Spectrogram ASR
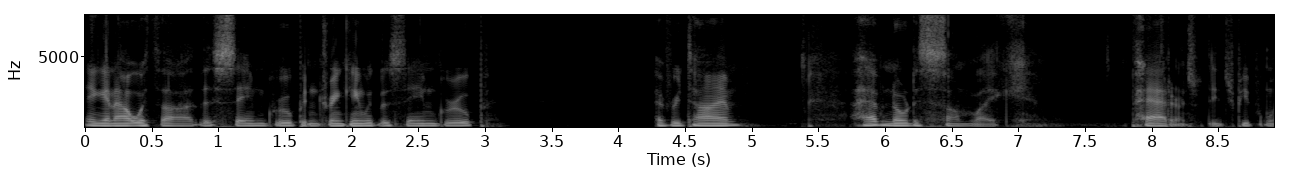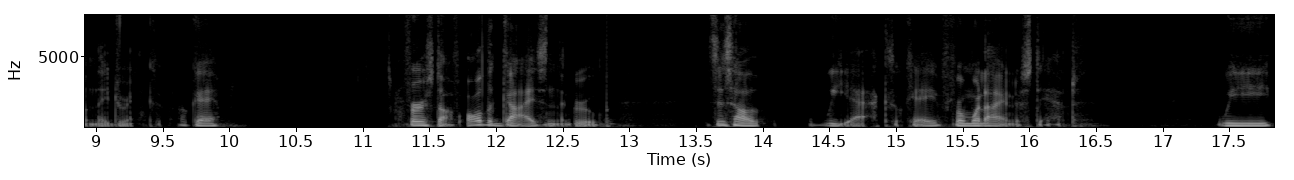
hanging out with uh this same group and drinking with the same group every time, I have noticed some like patterns with each people when they drink. Okay. First off, all the guys in the group, this is how we act, okay, from what I understand. We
